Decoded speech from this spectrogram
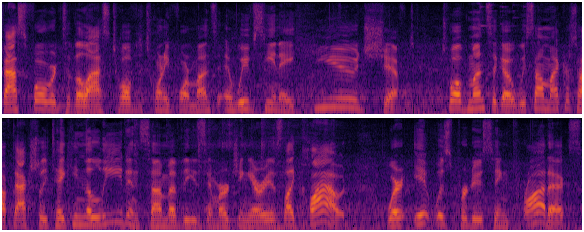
Fast forward to the last 12 to 24 months and we've seen a huge shift 12 months ago, we saw Microsoft actually taking the lead in some of these emerging areas like cloud, where it was producing products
